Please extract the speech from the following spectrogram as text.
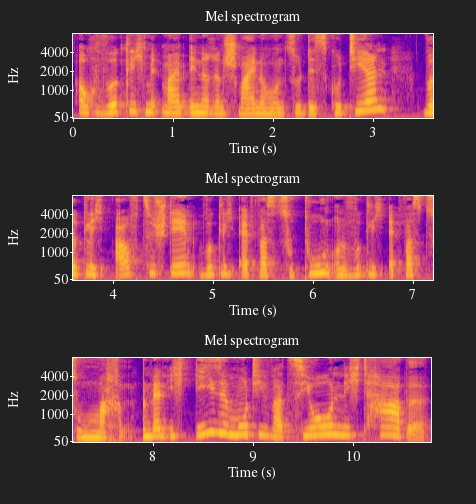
auch wirklich mit meinem inneren Schweinehund zu diskutieren, wirklich aufzustehen, wirklich etwas zu tun und wirklich etwas zu machen. Und wenn ich diese Motivation nicht habe,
